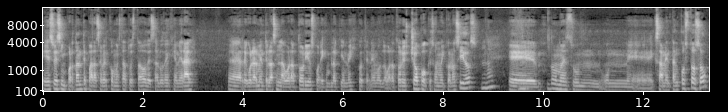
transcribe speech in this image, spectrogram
Eso es importante para saber cómo está tu estado de salud en general. Eh, regularmente lo hacen laboratorios, por ejemplo aquí en México tenemos laboratorios Chopo que son muy conocidos. Eh, no, no es un, un examen tan costoso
